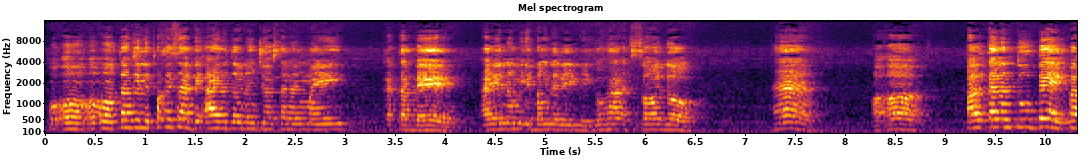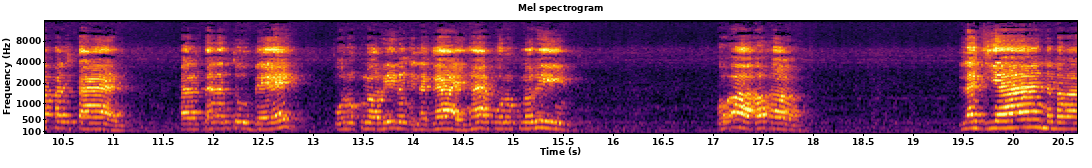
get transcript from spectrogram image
Oo, oo, tanggalin. Pakisabi, ayaw daw ng Diyos na may katabi. Ayaw ng may ibang naliligo ha, at solo. Ha? Oo. Palta ng tubig, papaltan. Palta ng tubig, puro chlorine ang ilagay, ha? Puro chlorine. Oo, oo. Lagyan ng mga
